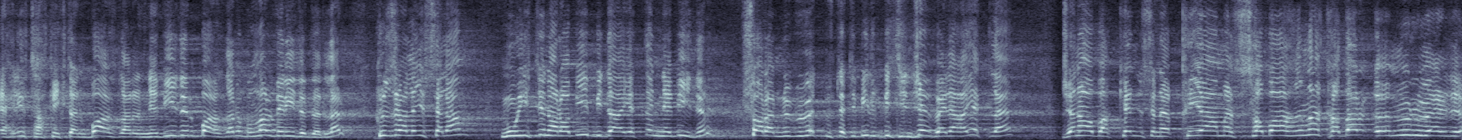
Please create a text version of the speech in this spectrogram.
ehli tahkikten bazıları nebidir, bazıları bunlar velidir dediler. Hızır Aleyhisselam Muhittin Arabi bidayette nebidir. Sonra nübüvvet müddeti bir bitince velayetle Cenab-ı Hak kendisine kıyamet sabahına kadar ömür verdi.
